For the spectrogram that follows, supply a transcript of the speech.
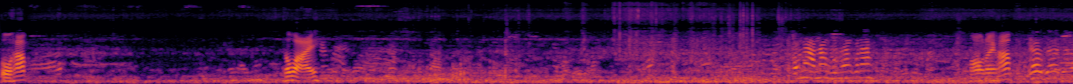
โอ้ครับ ถวาย เอาหน้านั่งอยู่นั่งก็ได้ออกเลยครับ เดี๋ยวเดี๋ยวเดี๋ยว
